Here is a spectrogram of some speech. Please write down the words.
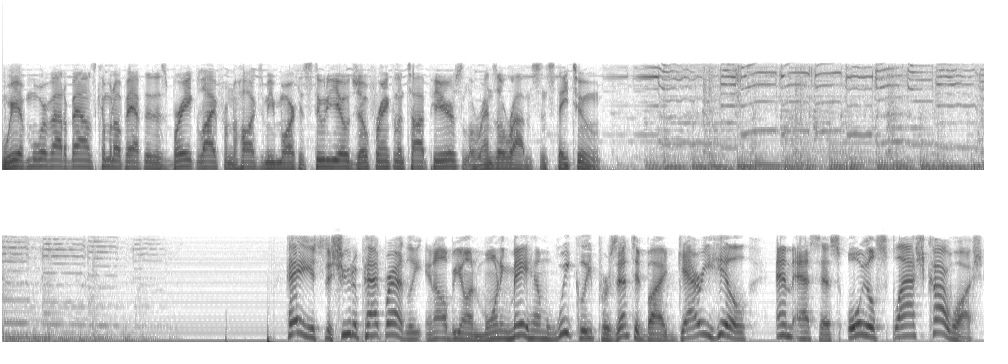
We have more of Out of Bounds coming up after this break, live from the Hogs Meat Market Studio. Joe Franklin, Todd Pierce, Lorenzo Robinson. Stay tuned. Hey, it's the shooter Pat Bradley, and I'll be on Morning Mayhem Weekly presented by Gary Hill, MSS Oil Splash Car Wash.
